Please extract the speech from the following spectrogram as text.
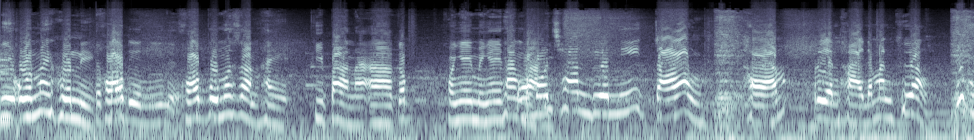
นี่โอนไม่เพิ่นนี่เฉขอพาะเดือนนี้เลย ขอโปรโมชั่นให้พี่ป้านาอากับพ อไงไม่ไงทางโปรบ้านโมอีกชั่นเดือนนี้จอง แถมเปลี่ยนถ่ายน้ำมันเครื่องนี่แถ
